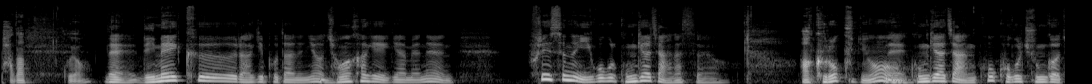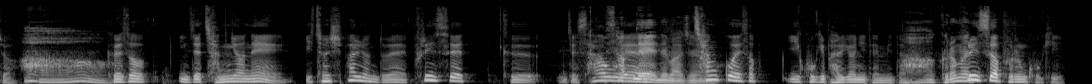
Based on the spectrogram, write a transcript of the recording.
받았고요. 네, 리메이크라기보다는요. 음. 정확하게 얘기하면은 프린스는 이 곡을 공개하지 않았어요. 아, 그렇군요. 네, 공개하지 않고 곡을 준 거죠. 아. 그래서 이제 작년에 2018년도에 프린스의 그 이제 사후에 네, 네, 창고에서 이 곡이 발견이 됩니다. 아, 그러면 프린스가 부른 곡이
